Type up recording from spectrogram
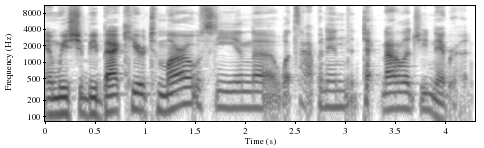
And we should be back here tomorrow seeing uh, what's happening in the technology neighborhood.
